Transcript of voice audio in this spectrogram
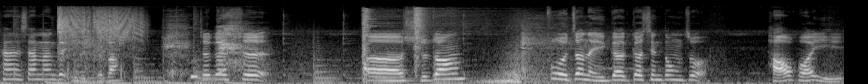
看一下那个椅子吧。这个是呃时装附赠的一个个性动作，豪火椅，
